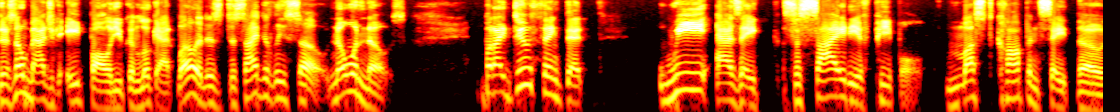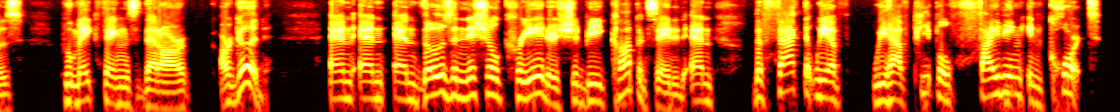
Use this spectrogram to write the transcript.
there's no magic eight ball you can look at. Well, it is decidedly so. No one knows. But I do think that we as a society of people must compensate those who make things that are are good. And and and those initial creators should be compensated. And the fact that we have we have people fighting in court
